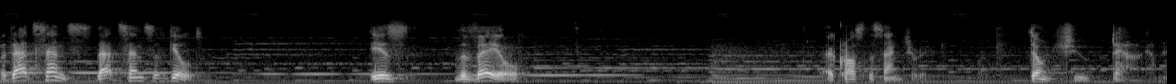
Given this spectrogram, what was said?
But that sense, that sense of guilt, is the veil across the sanctuary. Don't you dare come in.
